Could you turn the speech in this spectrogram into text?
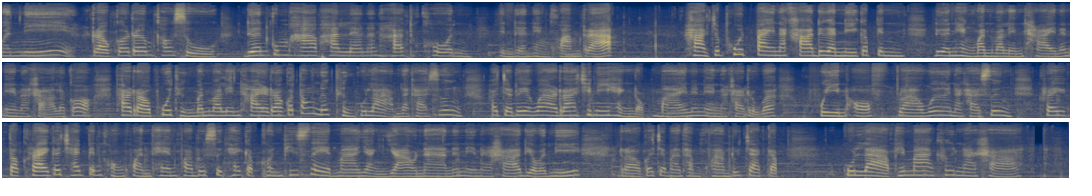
วันนี้เราก็เริ่มเข้าสู่เดือนกุมภาพันธ์แล้วนะคะ ทุกคนเป็นเดือนแห่งความรัก หากจะพูดไปนะคะ เดือนนี้ก็เป็นเดือนแห่งวันวาเลนไทน์นั่นเองนะคะ แล้วก็ถ้าเราพูดถึงวันวาเลนไทน์เราก็ต้องนึกถึงกุหลาบนะคะ ซึ่งเขาจะเรียกว่าราชินีแห่งดอกไม้นั่นเองนะคะ หรือว่า Queen of Flower นะคะ ซึ่งใครต่อใครก็ใช้เป็นของขวัญแทนความรู้สึกให้กับคนพิเศษมาอย่างยาวนานนั่นเองนะคะ เดี๋ยววันนี้เราก็จะมาทำความรู้จักกับ กุหลาบให้มากขึ้นนะคะ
